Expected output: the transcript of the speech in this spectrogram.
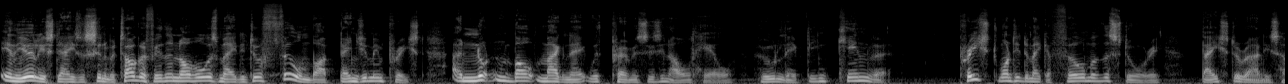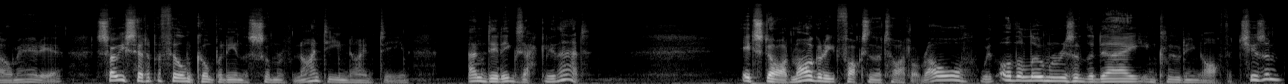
In the earliest days of cinematography, the novel was made into a film by Benjamin Priest, a nut and bolt magnate with premises in Old Hill who lived in Kinver. Priest wanted to make a film of the story based around his home area, so he set up a film company in the summer of 1919 and did exactly that. It starred Marguerite Fox in the title role, with other luminaries of the day including Arthur Chisholm,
